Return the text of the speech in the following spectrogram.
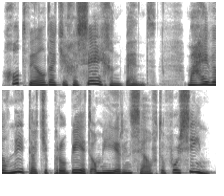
God wil dat je gezegend bent, maar Hij wil niet dat je probeert om hierin zelf te voorzien.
